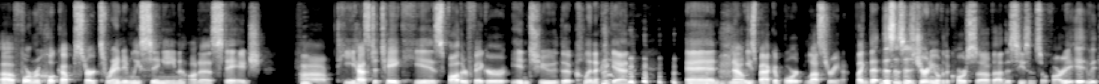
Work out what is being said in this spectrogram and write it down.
uh, former hookup starts randomly singing on a stage. Hmm. Uh, he has to take his father figure into the clinic again, and now he's back aboard La Sirena. Like th- this is his journey over the course of uh, this season so far. It, it,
